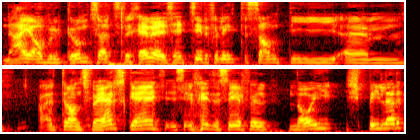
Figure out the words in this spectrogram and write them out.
nein, aber grundsätzlich eben, es hat sehr viele interessante ähm, Transfers gegeben. Es sind wieder sehr viele neue Spieler.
